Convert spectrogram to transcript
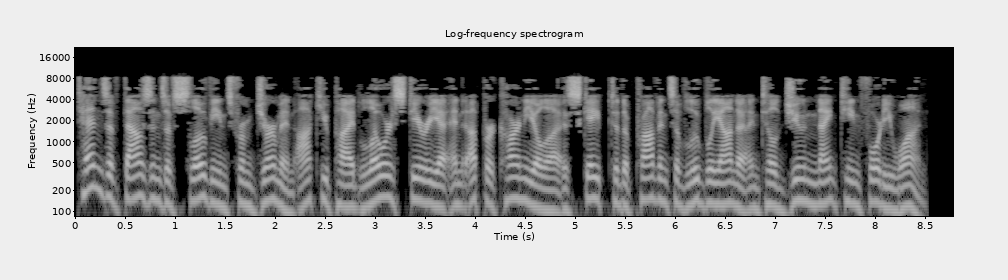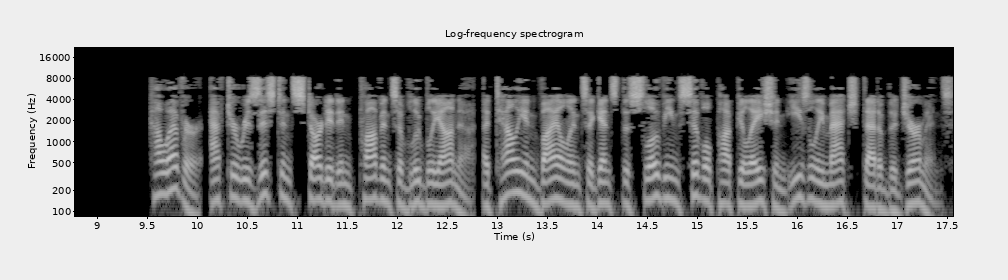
Tens of thousands of Slovenes from German-occupied Lower Styria and Upper Carniola escaped to the province of Ljubljana until June 1941. However, after resistance started in province of Ljubljana, Italian violence against the Slovene civil population easily matched that of the Germans.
